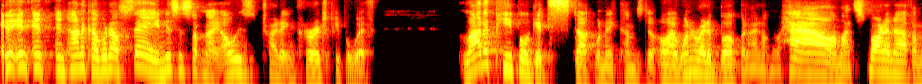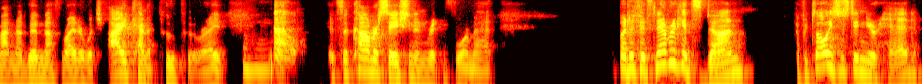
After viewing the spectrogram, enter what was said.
And, and, and, and Annika, what I'll say, and this is something I always try to encourage people with, a lot of people get stuck when it comes to, oh, I want to write a book, but I don't know how. I'm not smart enough. I'm not a good enough writer, which I kind of poo poo, right? Mm-hmm. No, it's a conversation in written format. But if it never gets done, if it's always just in your head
